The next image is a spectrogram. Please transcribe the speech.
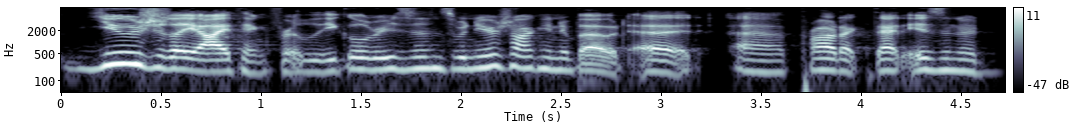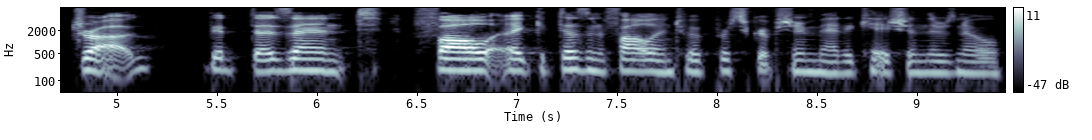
usually I think for legal reasons when you're talking about a, a product that isn't a drug that doesn't fall like it doesn't fall into a prescription medication. There's no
